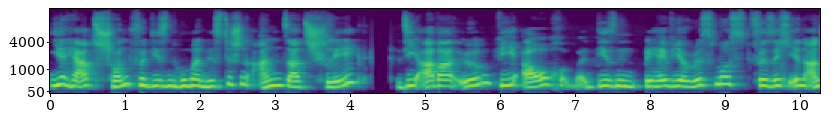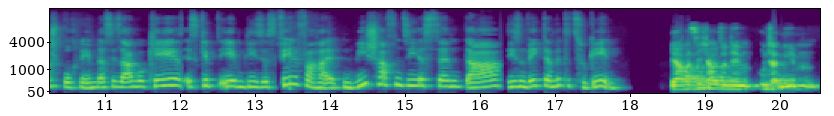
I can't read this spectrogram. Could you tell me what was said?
Ihr Herz schon für diesen humanistischen Ansatz schlägt, Sie aber irgendwie auch diesen Behaviorismus für sich in Anspruch nehmen, dass Sie sagen, okay, es gibt eben dieses Fehlverhalten. Wie schaffen Sie es denn da, diesen Weg der Mitte zu gehen? Ja, was ich also den Unternehmen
